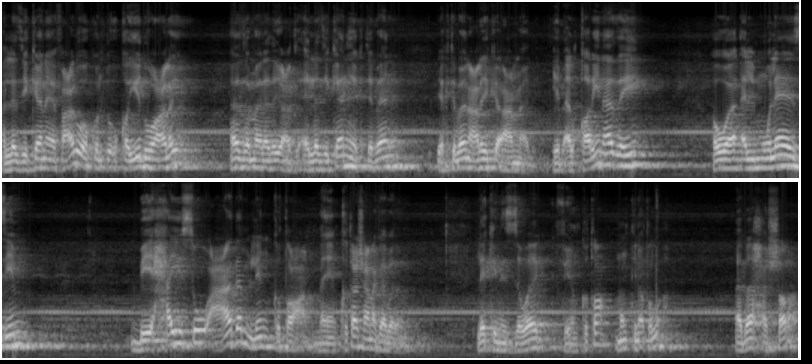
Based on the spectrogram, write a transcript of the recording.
الذي كان يفعله وكنت أقيده عليه هذا ما لدي عتيد. الذي كان يكتبان يكتبان عليك أعمال يبقى القرين هذا إيه؟ هو الملازم بحيث عدم الانقطاع. ما ينقطعش عنك أبدا. لكن الزواج في انقطاع ممكن أطلقها أباح الشرع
